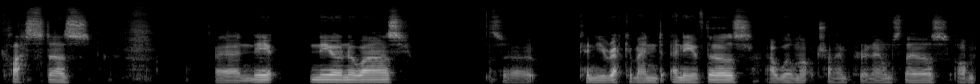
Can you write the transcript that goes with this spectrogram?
classed as uh, neo noirs. So, can you recommend any of those? I will not try and pronounce those on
